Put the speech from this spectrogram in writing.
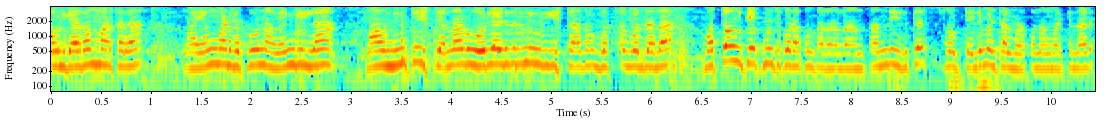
ಅವ್ನಿಗೆ ಆರಾಮ್ ಮಾಡ್ತಾರೆ. ನಾವು ಹೆಂಗೆ ಮಾಡಬೇಕು, ನಾವು ಹೆಂಗಿಲ್ಲ. ನಾವು ನಿಂತು ಇಷ್ಟು ಎಲ್ಲರೂ ಇವ್ರಿಗೆ ಇಷ್ಟ ಆದ್ರೂ ಗೊತ್ತಾಗೋಲ್ದಲ್ಲ ಮತ್ತೆ ಅವ್ನಿಗೆ ಟ್ರೀಟ್ಮೆಂಟ್ ಕೊಡಕ್ಕೆ ಕುಂತಾರಲ್ಲ ಅಂತಂದು ಇದಕ್ಕೆ ಸ್ವಲ್ಪ ತಲೆ ಮೆಂಟಲ್ ಮಾಡ್ಕೊಂಡು ಹಂಗೆ ಮಾಡ್ಕೊಂಡಾಡಿ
